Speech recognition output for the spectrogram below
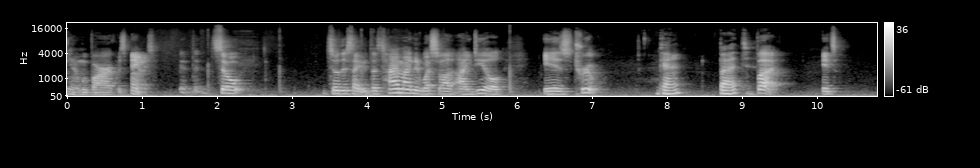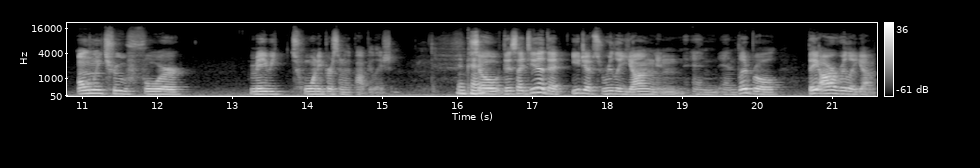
you know, Mubarak was, anyways. So, so this like, this high-minded Western ideal is true, Okay. But but it's only true for maybe twenty percent of the population. okay. So this idea that Egypt's really young and, and, and liberal, they are really young.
